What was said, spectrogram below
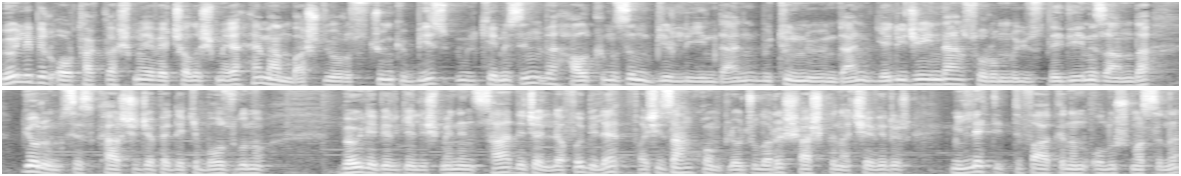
böyle bir ortaklaşmaya ve çalışmaya hemen başlıyoruz. Çünkü biz ülkemizin ve halkımızın birliğinden, bütünlüğünden, geleceğinden sorumluyuz dediğiniz anda görün siz karşı cephedeki bozgunu. Böyle bir gelişmenin sadece lafı bile faşizan komplocuları şaşkına çevirir. Millet İttifakı'nın oluşmasını,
